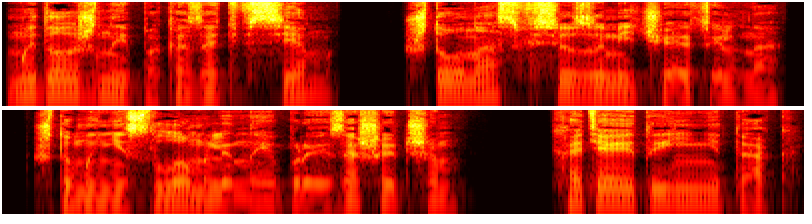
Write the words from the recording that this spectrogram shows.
Мы должны показать всем, что у нас все замечательно, что мы не сломленные произошедшим, хотя это и не так.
